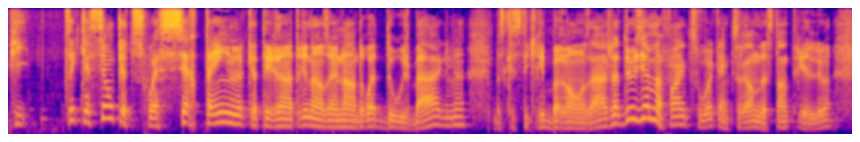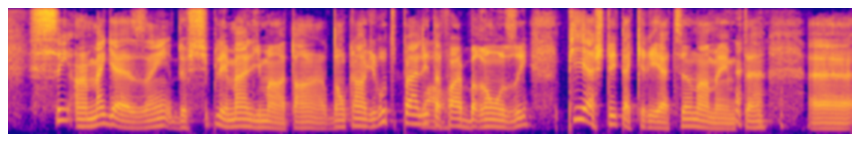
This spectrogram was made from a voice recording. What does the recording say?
Puis tu sais, question que tu sois certain là, que tu es rentré dans un endroit de douchebag, là, parce que c'est écrit bronzage. La deuxième affaire que tu vois quand tu rentres de cette entrée-là, c'est un magasin de suppléments alimentaires. Donc, en gros, tu peux aller te faire bronzer puis acheter ta créatine en même temps. euh,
